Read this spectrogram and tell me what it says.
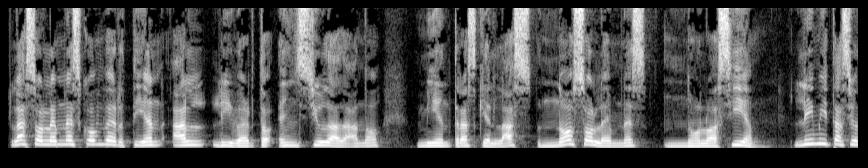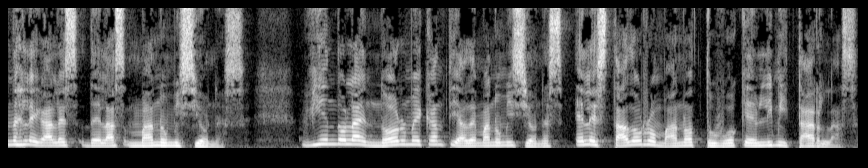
Las solemnes convertían al liberto en ciudadano, mientras que las no solemnes no lo hacían. Limitaciones legales de las manumisiones. Viendo la enorme cantidad de manumisiones, el Estado romano tuvo que limitarlas.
